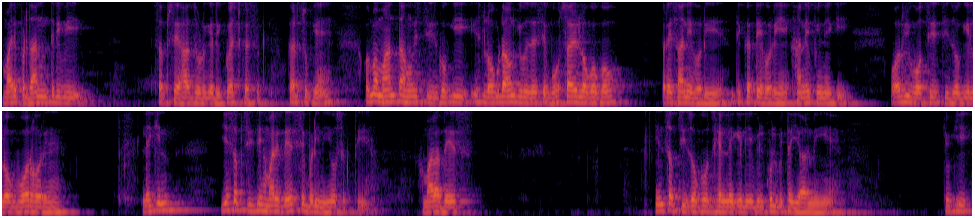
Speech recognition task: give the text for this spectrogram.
हमारे प्रधानमंत्री भी सबसे हाथ जोड़ के रिक्वेस्ट कर सक, कर चुके हैं। और मैं मानता हूँ इस चीज़ को कि इस लॉकडाउन की वजह से बहुत सारे लोगों को परेशानी हो रही है, दिक्कतें हो रही हैं खाने पीने की और भी बहुत सी चीज़ों की। लोग बोर हो रहे हैं। लेकिन ये सब चीज़ें हमारे देश से बड़ी नहीं हो सकती है। हमारा देश इन सब चीज़ों को झेलने के लिए बिल्कुल भी तैयार नहीं है। क्योंकि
